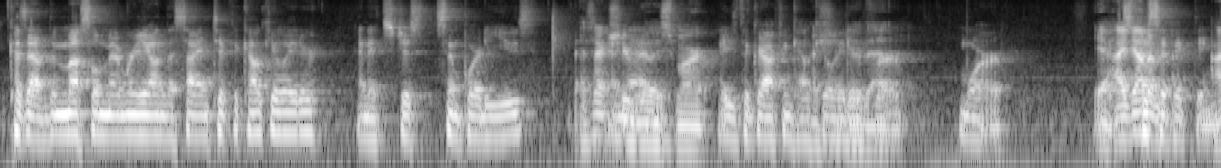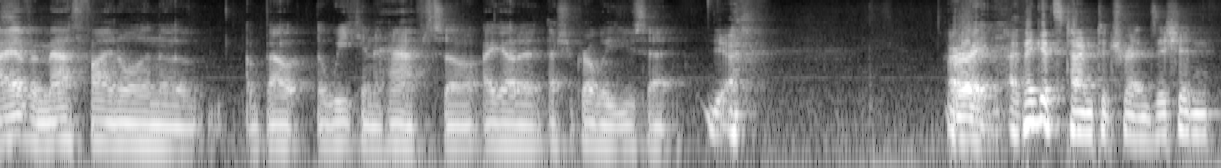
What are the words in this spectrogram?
because I have the muscle memory on the scientific calculator, and it's just simpler to use. That's actually really smart. I use the graphing calculator for more Yeah, like, I got specific a, things. I have a math final in a about a week and a half, so I gotta. I should probably use that. Yeah. All right. I think it's time to transition.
